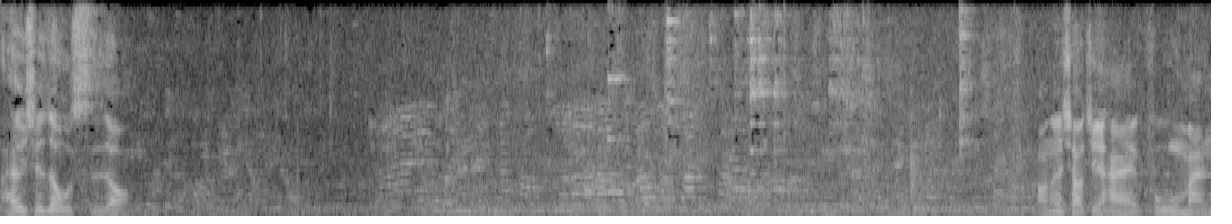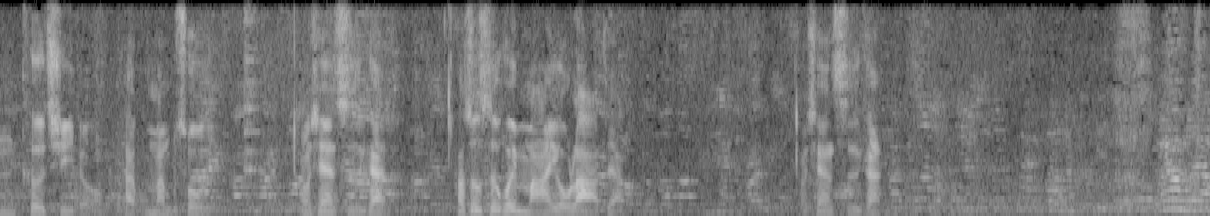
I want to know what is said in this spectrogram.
还有一些肉丝哦。好，那小姐还服务蛮客气的哦，还蛮不错的。我现在试试看，他说是会麻又辣这样。我现在试试看。没有没有，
